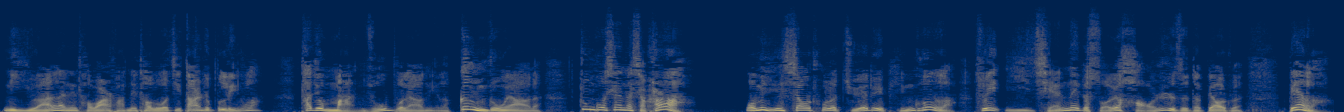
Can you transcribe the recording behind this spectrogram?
你原来那套玩法、那套逻辑当然就不灵了，它就满足不了你了。更重要的，中国现在小康了。我们已经消除了绝对贫困了，所以以前那个所谓好日子的标准变了。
